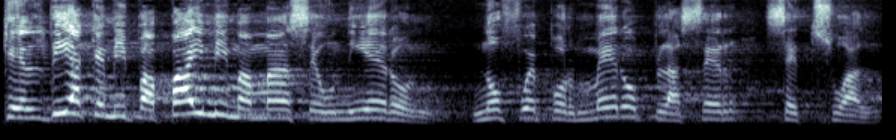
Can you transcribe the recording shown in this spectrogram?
que el día que mi papá y mi mamá se unieron no fue por mero placer sexual,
